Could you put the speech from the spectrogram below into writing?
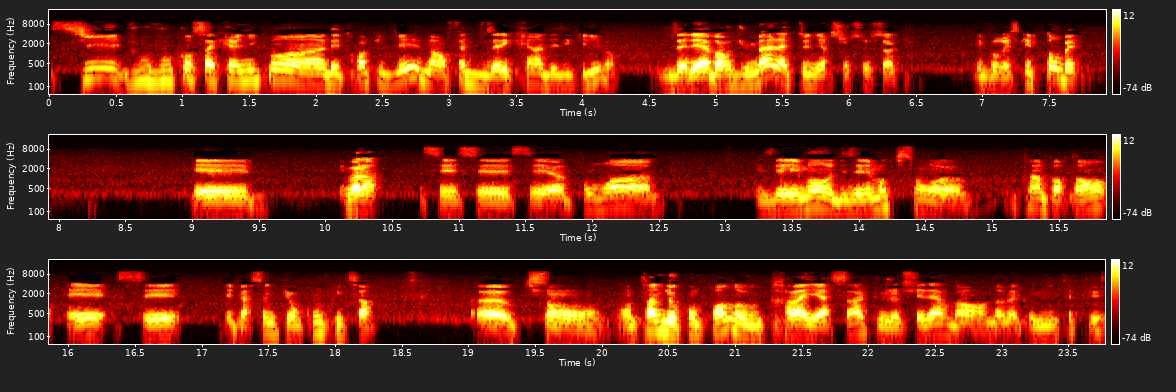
si vous vous consacrez uniquement à un des trois piliers, ben en fait vous allez créer un déséquilibre. Vous allez avoir du mal à tenir sur ce socle et vous risquez de tomber. Et, voilà, c'est euh, pour moi des éléments des éléments qui sont euh, très importants et c'est des personnes qui ont compris ça euh, qui sont en train de le comprendre ou travailler à ça, que je fédère dans, dans ma communauté privée.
